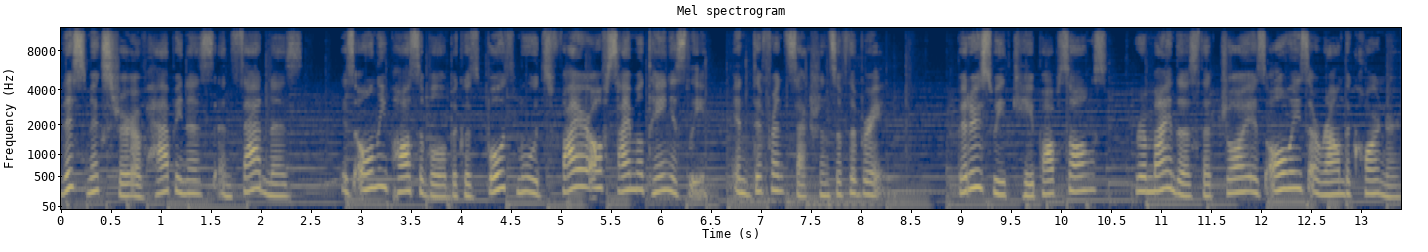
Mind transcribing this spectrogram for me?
This mixture of happiness and sadness is only possible because both moods fire off simultaneously in different sections of the brain. Bittersweet K-pop songs remind us that joy is always around the corner,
